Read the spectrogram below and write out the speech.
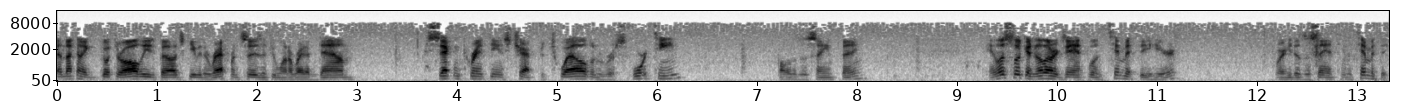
I'm not going to go through all these, but I'll just give you the references if you want to write them down. 2 Corinthians chapter 12 and verse 14. Paul does the same thing. And let's look at another example in Timothy here, where he does the same thing to Timothy.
